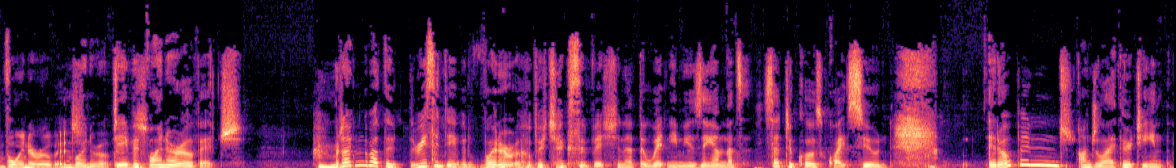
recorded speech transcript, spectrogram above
Wojnarowicz. Wojnarowicz. David Wojnarowicz. Mm-hmm. We're talking about the, the recent David Wojnarowicz exhibition at the Whitney Museum that's set to close quite soon. It opened on July 13th,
